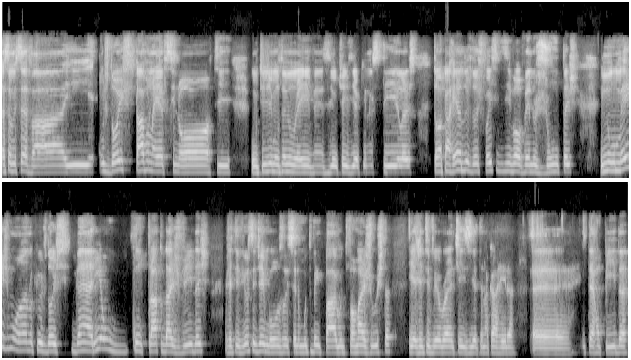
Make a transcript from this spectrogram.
a se observar e os dois estavam na AFC Norte, o TJ Mosley no Ravens e o Chase aqui no Steelers. Então a carreira dos dois foi se desenvolvendo juntas e no mesmo ano que os dois ganhariam um contrato das vidas, a gente viu o CJ Mosley sendo muito bem pago de forma justa e a gente vê o Ryan Chase tendo a carreira é, interrompida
